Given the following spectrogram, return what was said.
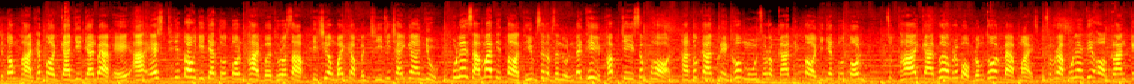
จะต้องผ่านขั้นตอนการยืนยันแบบ ARS ที่จะต้องยืนยันตัวตนผ่านเบอร์โทรศัพท์ที่เชื่อมไว้กับบัญชีที่ใช้งานอยู่ ผู้เล่นสามารถติดต่อทีมสนับสนุนได้ที่ PUBG Support หากต้องการเปลี่ยนข้อมูลสำหรับการติดต่อยืนยันตัวตนสุดท้ายการเพิ่มระบบลงโทษแบบใหม่สำหรับผู้เล่นที่ออกกลางเก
